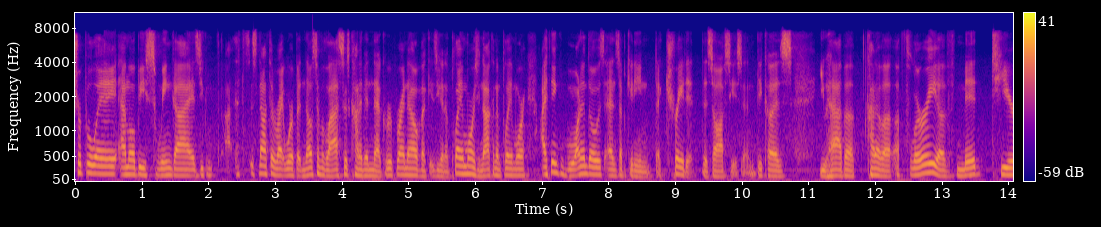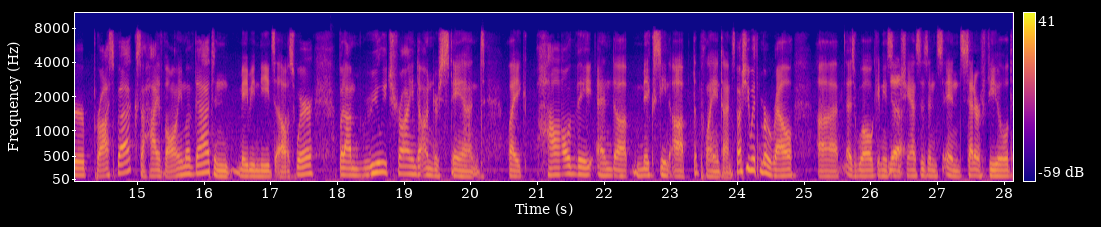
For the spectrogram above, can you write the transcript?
AAA MLB swing guys. You can uh, it's, not the right word, but Nelson Velazquez kind of in that group right now. Like, is he going to play more? Is he not going to play more? I think one of those ends up getting like traded this offseason because you have a kind of a, a flurry of mid-tier prospects, a high volume of that, and maybe needs elsewhere. But I'm really trying to understand like how they end up mixing up the playing time, especially with Morel uh, as well, getting some yeah. chances in, in center field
